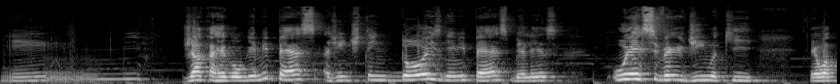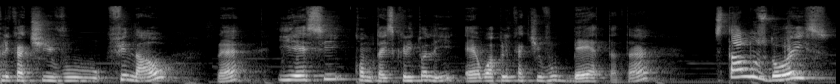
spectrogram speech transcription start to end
game... já carregou o Game Pass. A gente tem dois Game Pass, beleza? O esse verdinho aqui é o aplicativo final, né? E esse, como está escrito ali, é o aplicativo beta, tá? Instala os dois,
